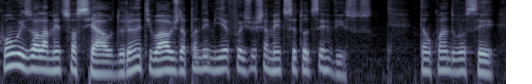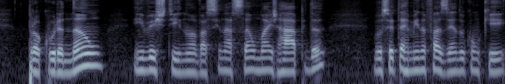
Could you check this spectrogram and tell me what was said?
com o isolamento social durante o auge da pandemia foi justamente o setor de serviços. Então, quando você procura não investir numa vacinação mais rápida, você termina fazendo com que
